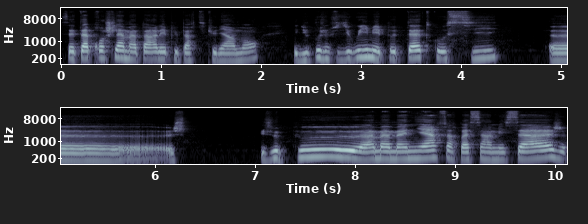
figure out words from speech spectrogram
cette approche-là m'a parlé plus particulièrement. Et du coup, je me suis dit, oui, mais peut-être qu'aussi, je, je, peux, à ma manière, faire passer un message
